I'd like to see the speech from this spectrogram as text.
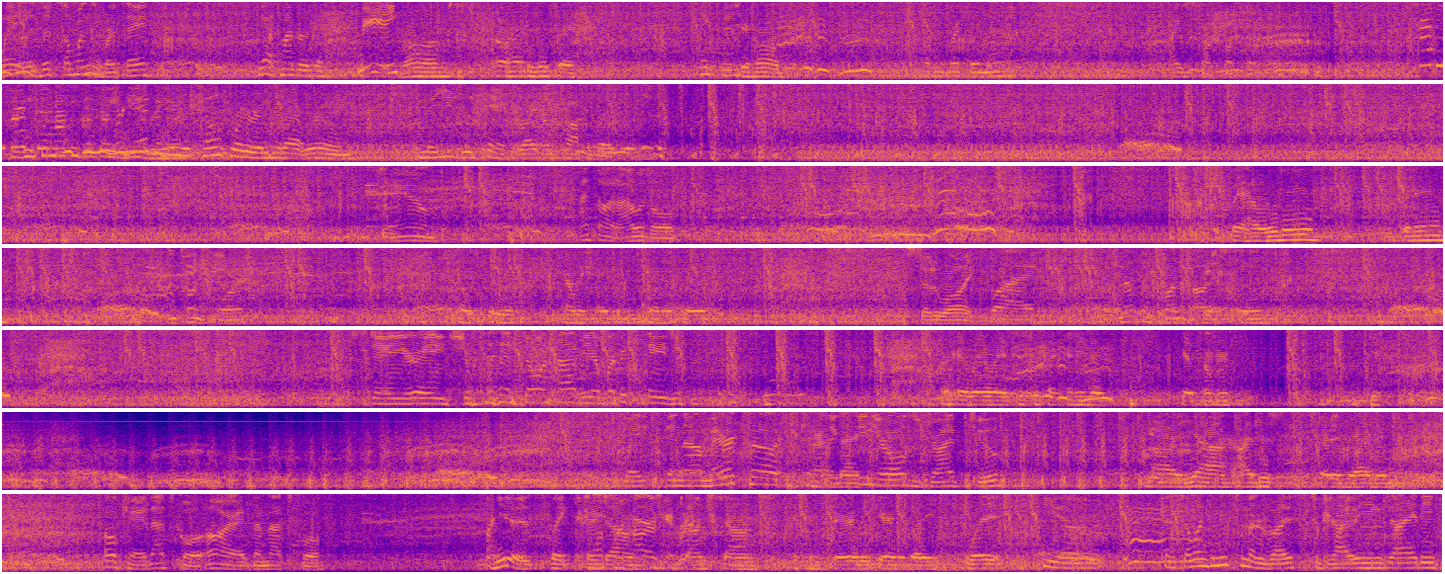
Wait, is this someone's birthday? Yeah, it's my birthday. Me? Moms. Oh, happy birthday. Thanks, man. It's your mom. Happy birthday, man. I just got fucked up. Happy I birthday. Happy seem to birthday. to that you, there's a teleporter into that room. And they usually camp right on top of it. Damn. I thought I was old. Wait, how old are you? Banana? I'm 24. Oh, cool. I wish I could be 24. So do I. Why? There's nothing fun about it. Stay your age, man. Don't have your birthday just. Okay, wait, wait, just a second. I need to get something. Just- Wait, in America, can 16 year olds drive too? Uh, yeah, I just started driving. Okay, that's cool. Alright, then that's cool. I need to, like, turn most the down gun sounds. I can barely hear anybody. Wait, Yo, can someone give me some advice to driving anxiety?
